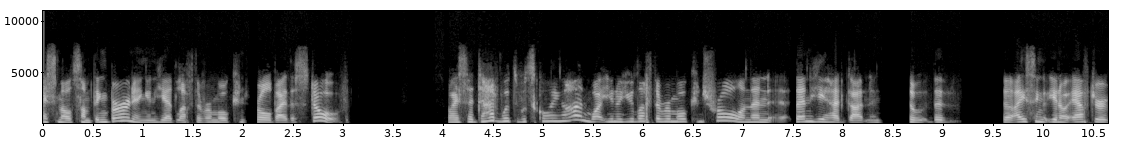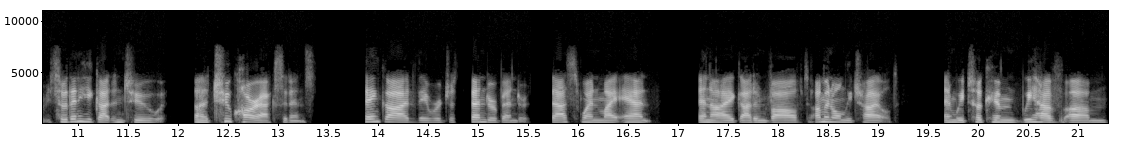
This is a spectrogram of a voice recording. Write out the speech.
I smelled something burning and he had left the remote control by the stove. So I said, Dad, what's what's going on? What you know, you left the remote control, and then then he had gotten so the the icing, you know, after so then he got into uh, two car accidents. Thank God they were just fender benders. That's when my aunt and I got involved. I'm an only child, and we took him. We have um,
